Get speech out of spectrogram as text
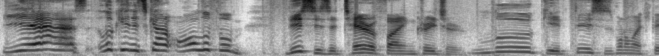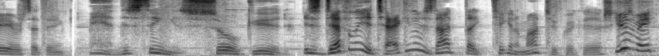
Yes! Look at it's got all of them. This is a terrifying creature. Look at this. is one of my favorites, I think. Man, this thing is so good. It's definitely attacking it. It's not like taking him out too quickly. Excuse me.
